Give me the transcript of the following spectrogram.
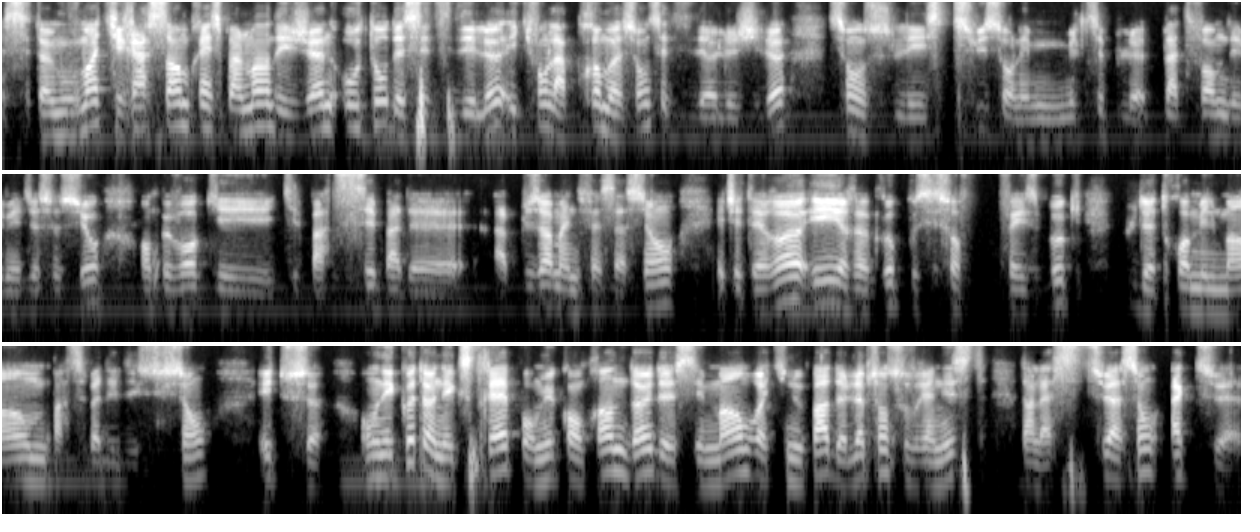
C'est un mouvement qui rassemble principalement des jeunes autour de cette idée-là et qui font la promotion de cette idéologie-là. Si on les suit sur les multiples plateformes des médias sociaux, on peut voir qu'ils participent à plusieurs manifestations, etc. Et ils regroupent aussi sur Facebook plus de 3000 membres, participent à des discussions et tout ça. On écoute un extrait pour mieux comprendre d'un de ses membres qui nous parle de l'option souverainiste dans la situation actuelle.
